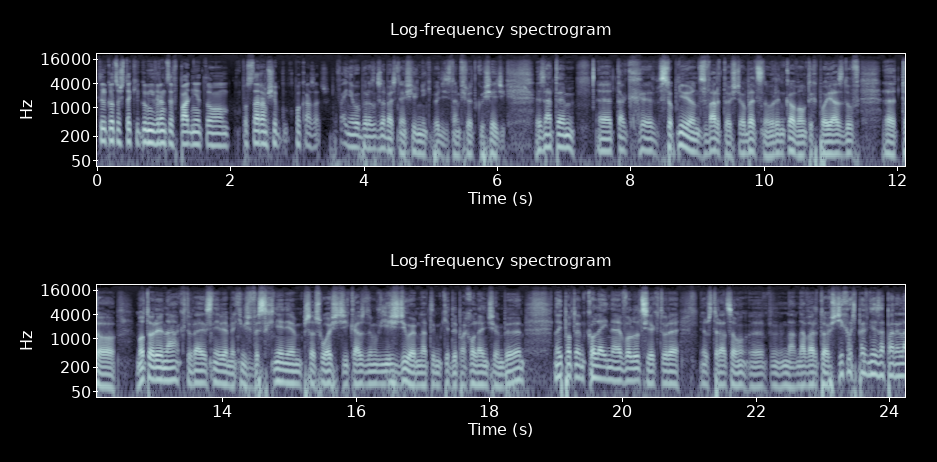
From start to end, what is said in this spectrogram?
tylko coś takiego mi w ręce wpadnie, to postaram się pokazać. Fajnie byłoby rozgrzebać ten silnik i powiedzieć, tam w środku siedzi. Zatem e, tak e, stopniując wartość obecną, rynkową tych pojazdów, e, to motoryna, która jest, nie wiem, jakimś wyschnieniem przeszłości. Każdy mówi, jeździłem na tym, kiedy pacholęciem byłem. No i potem kolejne ewolucje, które już tracą na, na wartości, choć pewnie za parę lat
